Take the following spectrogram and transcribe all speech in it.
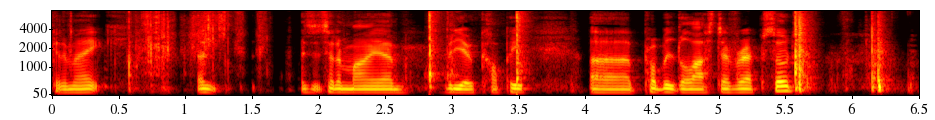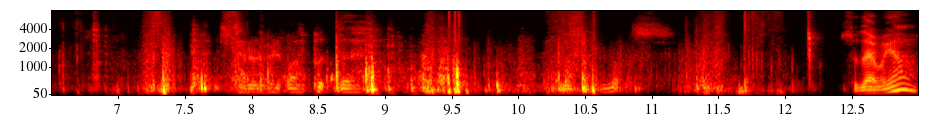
going to make. And as it said in my um, video copy. Uh, probably the last ever episode. So there we are.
